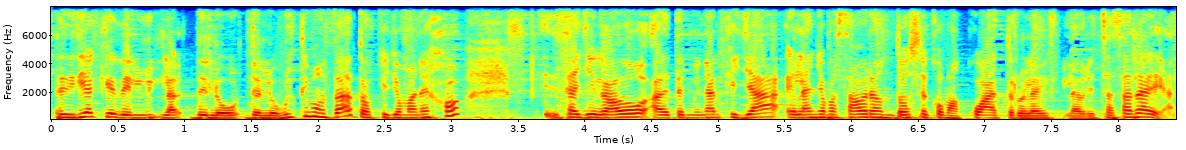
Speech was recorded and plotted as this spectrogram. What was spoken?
te diría que de, de los últimos datos que yo manejo, se ha llegado a determinar que ya el año pasado era un 12,4 la, la, brecha salarial.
